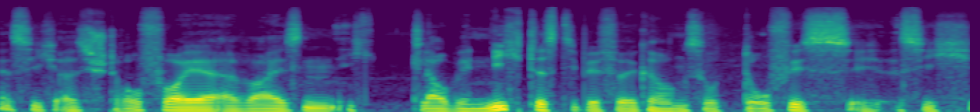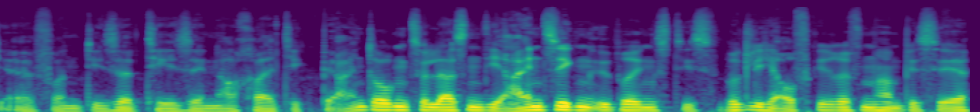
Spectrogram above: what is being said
äh, sich als Strohfeuer erweisen. Ich glaube nicht, dass die Bevölkerung so doof ist, sich äh, von dieser These nachhaltig beeindrucken zu lassen. Die einzigen übrigens, die es wirklich aufgegriffen haben bisher,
